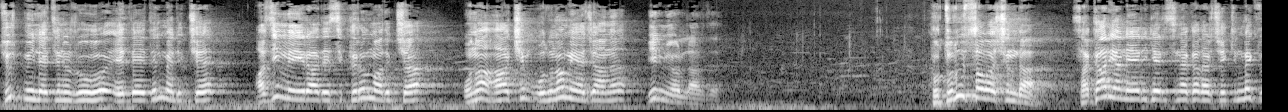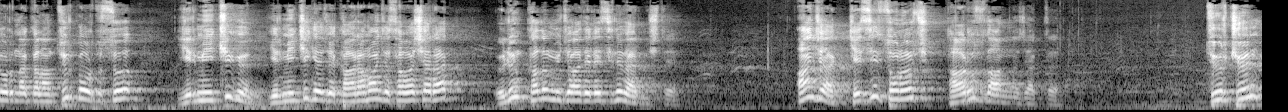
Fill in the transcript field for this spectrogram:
Türk milletinin ruhu elde edilmedikçe, azim ve iradesi kırılmadıkça ona hakim olunamayacağını bilmiyorlardı. Kurtuluş Savaşı'nda Sakarya Nehri gerisine kadar çekilmek zorunda kalan Türk ordusu 22 gün, 22 gece kahramanca savaşarak ölüm kalım mücadelesini vermişti. Ancak kesin sonuç taarruzla alınacaktı. Türk'ün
